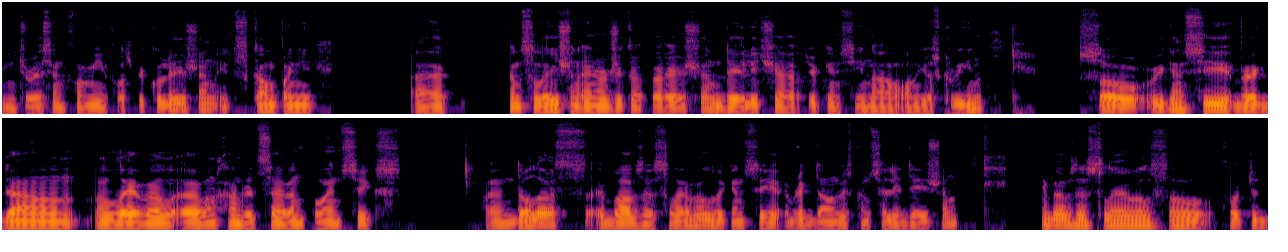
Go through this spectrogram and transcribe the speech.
interesting for me for speculation, it's company uh, Constellation Energy Corporation daily chart you can see now on your screen. So we can see breakdown level uh, 107.6 dollars above this level we can see a breakdown with consolidation above this level. So for to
